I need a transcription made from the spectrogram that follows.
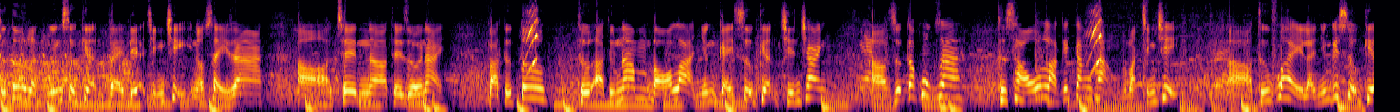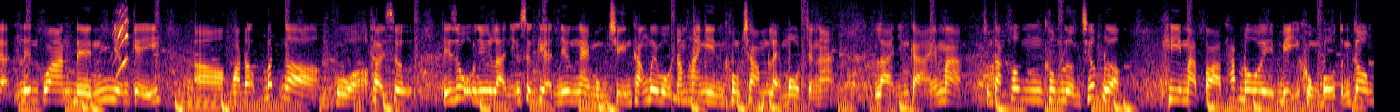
Thứ tư là những sự kiện về địa chính trị nó xảy ra ở uh, trên uh, thế giới này và thứ tư thứ à, thứ năm đó là những cái sự kiện chiến tranh à, giữa các quốc gia. Thứ sáu là cái căng thẳng về mặt chính trị. À, thứ bảy là những cái sự kiện liên quan đến những cái à, hoạt động bất ngờ của thời sự. Thí dụ như là những sự kiện như ngày mùng 9 tháng 11 năm 2001 chẳng hạn là những cái mà chúng ta không không lường trước được khi mà tòa tháp đôi bị khủng bố tấn công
